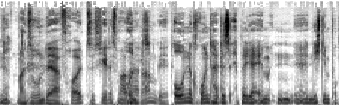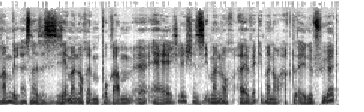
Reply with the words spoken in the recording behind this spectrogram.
Ne? Mein Sohn, der freut sich jedes Mal, wenn er dran geht. ohne Grund hat es Apple ja im, äh, nicht im Programm gelassen. Also es ist ja immer noch im Programm äh, erhältlich. Es ist immer noch, äh, wird immer noch aktuell geführt.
